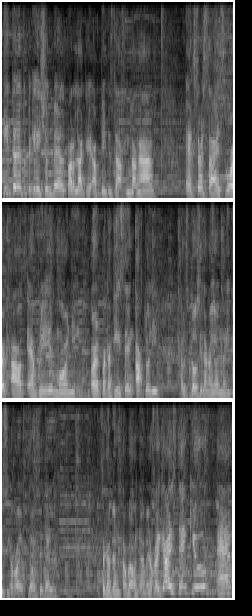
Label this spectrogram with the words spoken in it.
hit the notification bell para lagi kayo updated sa aking mga exercise workout every morning. Or pagkagising, actually, alas 12 na ngayon, nagigising ako alas 12 dahil sa gabi ang trabaho namin. Okay guys, thank you and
